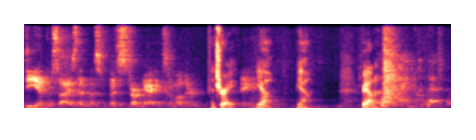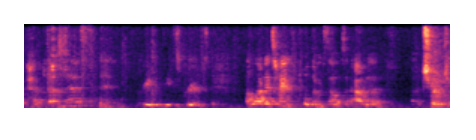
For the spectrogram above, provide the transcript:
de-emphasized, then let's, let's start adding some other. That's right. things. Yeah. Yeah. Rihanna? I know that have done this and created these groups, a lot of times pull themselves out of uh, churches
